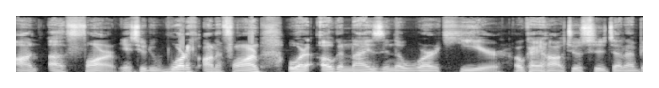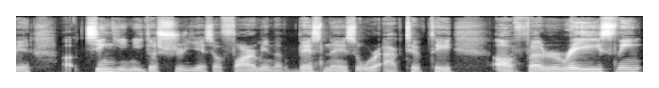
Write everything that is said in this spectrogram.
on a farm. Yes, you work on a farm or organizing the work here. OK 哈，就是在那边呃经营一个事业，so farming a business or activity of uh, raising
